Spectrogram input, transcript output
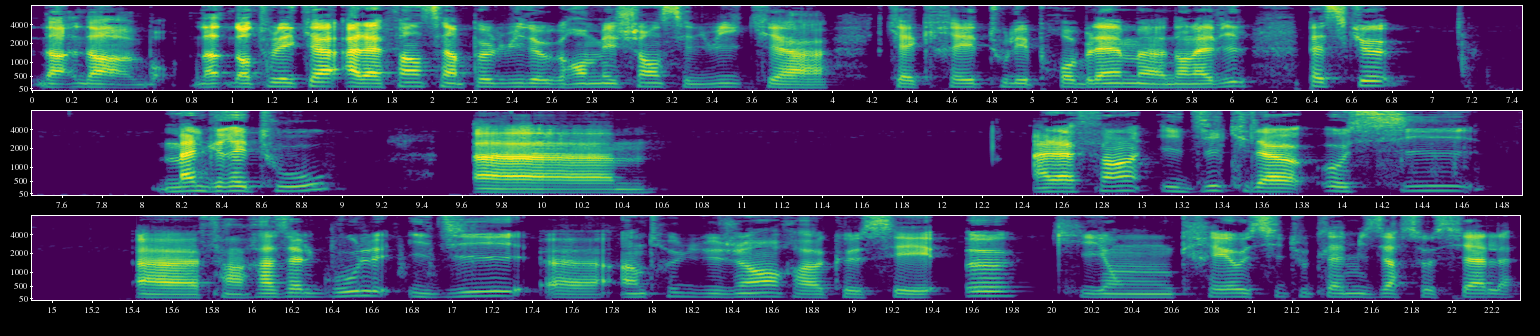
dans, bon, dans, tous les cas, à la fin, c'est un peu lui le grand méchant, c'est lui qui a, qui a créé tous les problèmes euh, dans la ville. Parce que, malgré tout, à la fin, il dit qu'il a aussi euh, enfin, Razal Ghoul, il dit euh, un truc du genre euh, que c'est eux qui ont créé aussi toute la misère sociale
